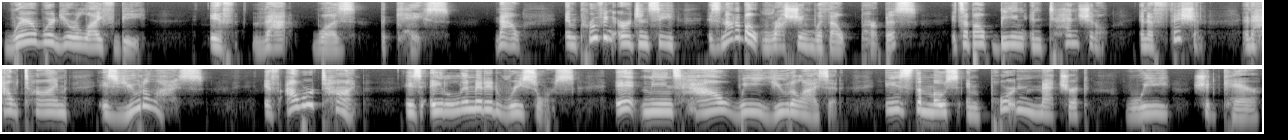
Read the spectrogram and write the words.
Where would your life be if that was the case? Now, improving urgency is not about rushing without purpose, it's about being intentional and efficient in how time is utilized. If our time is a limited resource, it means how we utilize it is the most important metric we should care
